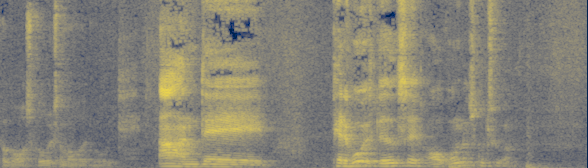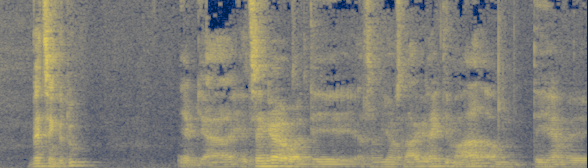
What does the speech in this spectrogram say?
på vores skole som overhovedet muligt. Arndt, pædagogisk ledelse og ungdomskultur. Hvad tænker du? Jamen, jeg, jeg tænker jo, at det, altså, vi har snakket rigtig meget om det her med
